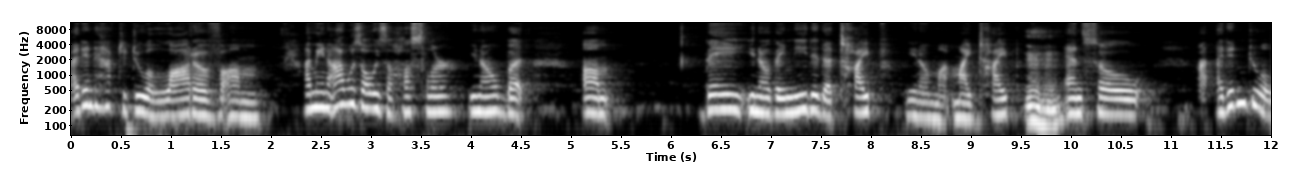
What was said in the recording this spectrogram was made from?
I didn't have to do a lot of. Um, I mean, I was always a hustler, you know, but um, they, you know, they needed a type, you know, my, my type, Mm-hmm. and so I, I didn't do a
